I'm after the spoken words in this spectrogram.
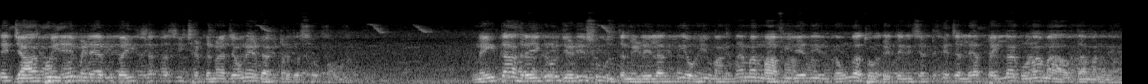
ਤੇ ਜਾਂ ਕੋਈ ਇਹ ਮਿਲਿਆ ਵੀ ਬਾਈ ਅਸੀਂ ਛੱਡਣਾ ਚਾਹੁੰਦੇ ਹਾਂ, ਡਾਕਟਰ ਦੱਸੋ ਕੌਣ ਨਹੀਂ ਤਾਂ ਹਰੇਕ ਨੂੰ ਜਿਹੜੀ ਸਹੂਲਤ ਨੇੜੇ ਲੱਗਦੀ ਹੈ, ਉਹੀ ਮੰਗਦਾ, ਮੈਂ ਮਾਫੀ ਦੇ ਅਧੀਨ ਕਹੂੰਗਾ, ਤੁਹਾਡੇ ਤੇ ਨਹੀਂ ਛੱਡ ਕੇ ਚੱਲਿਆ, ਪਹਿਲਾ ਗੁਣਾ ਮੈਂ ਆਪ ਦਾ ਮੰਨਿਆ।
